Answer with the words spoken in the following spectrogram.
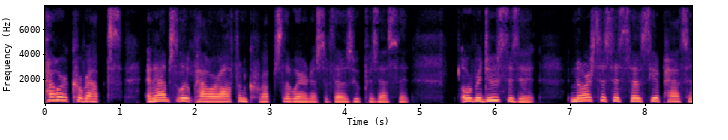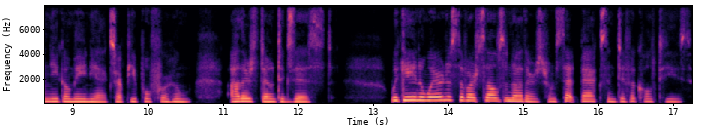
Power corrupts, and absolute power often corrupts the awareness of those who possess it, or reduces it. Narcissists, sociopaths, and egomaniacs are people for whom others don't exist. We gain awareness of ourselves and others from setbacks and difficulties.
